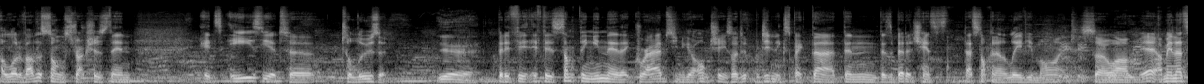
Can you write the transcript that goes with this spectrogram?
a lot of other song structures, then it's easier to, to lose it. Yeah. But if, it, if there's something in there that grabs you and you go, oh, geez, I didn't expect that, then there's a better chance that's not going to leave your mind. So, um, yeah, I mean, that's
